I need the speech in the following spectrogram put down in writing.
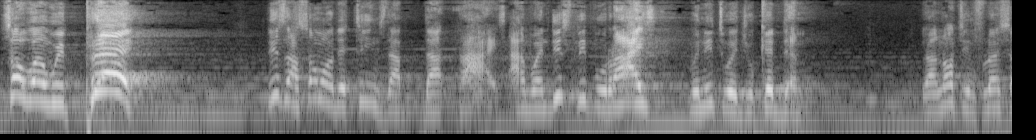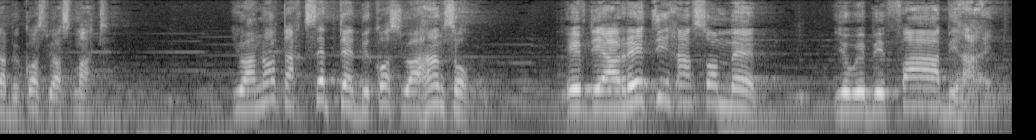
So when we pray, these are some of the things that, that rise. And when these people rise, we need to educate them. You are not influential because you are smart. You are not accepted because you are handsome. If they are rating handsome men, you will be far behind.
